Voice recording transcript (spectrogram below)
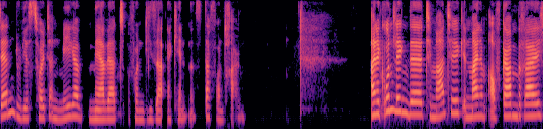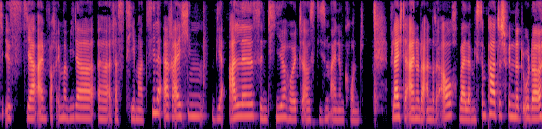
denn du wirst heute einen mega Mehrwert von dieser Erkenntnis davontragen. Eine grundlegende Thematik in meinem Aufgabenbereich ist ja einfach immer wieder äh, das Thema Ziele erreichen. Wir alle sind hier heute aus diesem einen Grund. Vielleicht der ein oder andere auch, weil er mich sympathisch findet oder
